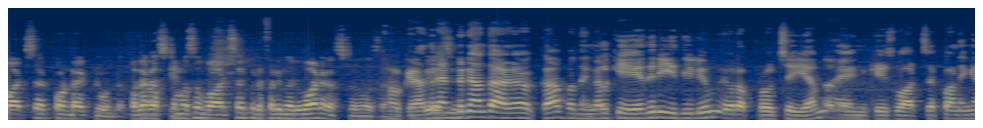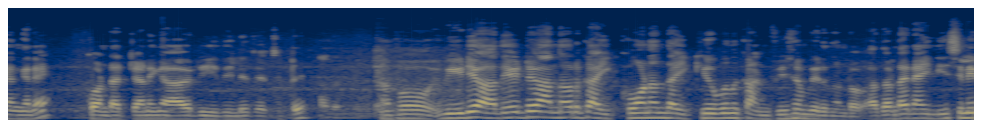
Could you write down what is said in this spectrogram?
വാട്സ്ആപ്പ് കോൺടാക്റ്റും ഉണ്ട്. പല കസ്റ്റമേഴ്സും വാട്സ്ആപ്പ് പ്രിഫർ ചെയ്യുന്ന ഒരുപാട് കസ്റ്റമേഴ്സ് ഓക്കെ അത് രണ്ടും ഞാൻ താഴെ വെക്കാം. അപ്പൊ നിങ്ങൾക്ക് ഏത് രീതിയിലും ഇവർ അപ്രോച്ച് ചെയ്യാം. ഇൻ കേസ് വാട്സ്ആപ്പ് ആണെങ്കിൽ അങ്ങനെ കോൺടാക്ട് ആണെങ്കിൽ ആ ഒരു രീതിയിൽ വെച്ചിട്ട്. അപ്പോൾ വീഡിയോ ആദ്യമായിട്ട് കാണുന്നവർക്ക് ഐക്കോൺ എന്ത് ഐക്യൂബ് എന്ന് കൺഫ്യൂഷൻ വരുന്നുണ്ടോ? അതുകൊണ്ടാണ് ഞാൻ ഇനീഷ്യലി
